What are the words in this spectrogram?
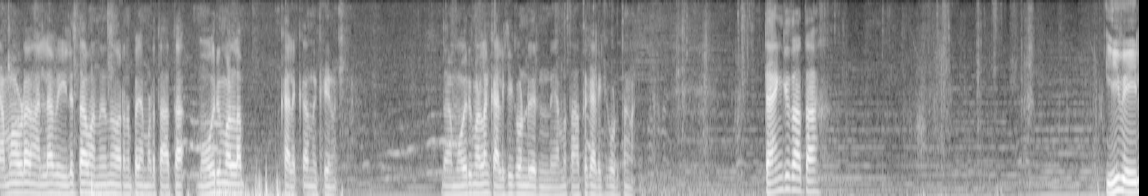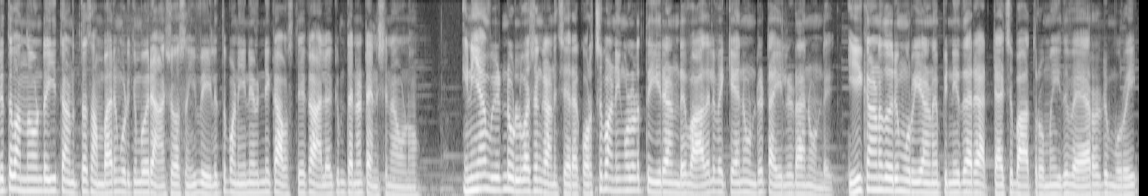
ഞമ്മ അവിടെ നല്ല വെയിലത്താ വന്നതെന്ന് പറഞ്ഞപ്പോൾ നമ്മുടെ താത്ത മോരും വെള്ളം കലക്കാൻ നിൽക്കുകയാണ് ഇതാ മോരും വെള്ളം കലക്കി കൊണ്ടുവരുന്നുണ്ട്. ഞമ്മ താത്ത കലക്കി കൊടുത്താണ്. താങ്ക് യു താത്ത. ഈ വെയിലത്ത് വന്നുകൊണ്ട് ഈ തണുത്ത സംഭാരം കുടിക്കുമ്പോൾ ഒരു ആശ്വാസം. ഈ വെയിലത്ത് പണിയുന്നവന്റെയൊക്കെ അവസ്ഥയൊക്കെ ആലോചിക്കുമ്പോൾ തന്നെ ടെൻഷൻ ആവണോ? ഇനി ഞാൻ വീടിന്റെ ഉൾവശം കാണിച്ചു തരാം. കുറച്ച് പണികളോട് തീരാണ്ട് വാതിൽ വെക്കാനും ഉണ്ട് ടൈലിടാനും ഉണ്ട്. ഈ കാണുന്നത് ഒരു മുറിയാണ്. പിന്നെ ഇത് ഒരു അറ്റാച്ച് ബാത്റൂം ഇത് വേറൊരു മുറി.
